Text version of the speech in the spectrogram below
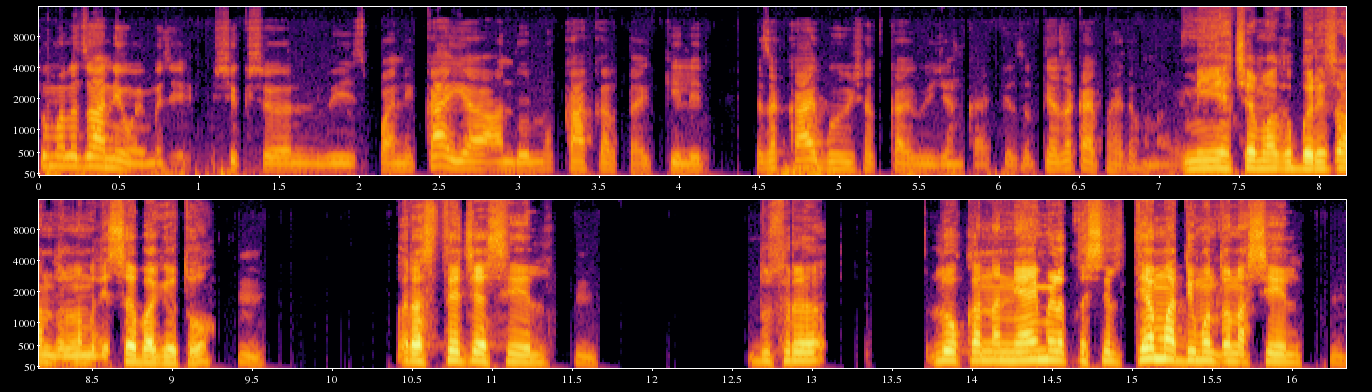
तुम्हाला जाणीव आहे म्हणजे शिक्षण वीज पाणी काय या आंदोलन का करताय केलेत त्याचा काय भविष्यात काय विजन काय त्याचा त्याचा काय फायदा होणार आहे? मी ह्याच्या मागे बरेच आंदोलनामध्ये सहभागी होतो हम्म. रस्त्याचे असेल हम्म. दुसरं लोकांना न्याय मिळत नसेल त्या माध्यमातून असेल हम्म.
